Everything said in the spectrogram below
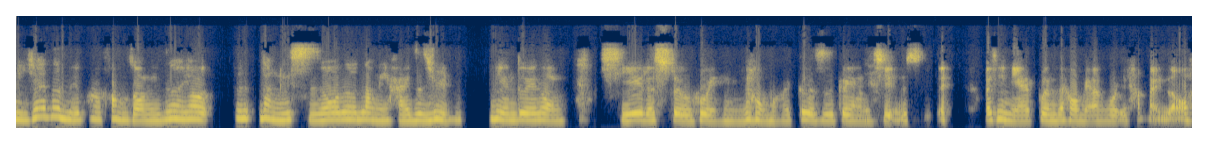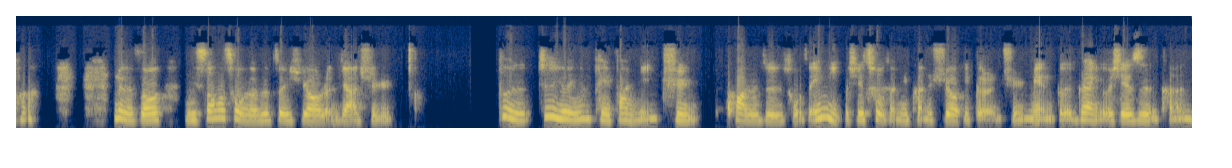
你现在真的没办法放手，你真的要让你死后，真的让你孩子去面对那种 邪恶的社会，你知道吗？各式各样的现实，而且你还不能在后面安慰他，你知道吗？那个时候你受到挫折是最需要人家去。对，就是有点像陪伴你去跨越这些挫折，因为你有些挫折你可能需要一个人去面对，但有一些是可能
